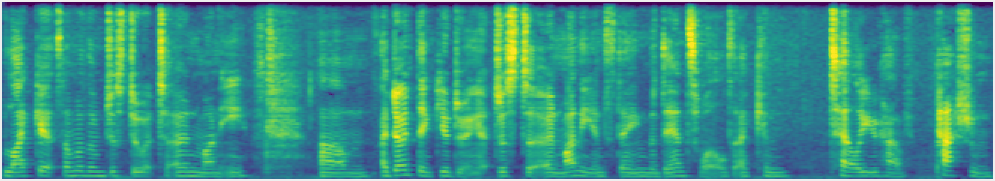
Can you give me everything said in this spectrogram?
like it, some of them just do it to earn money. Um, I don't think you're doing it just to earn money and stay in the dance world. I can tell you have passion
